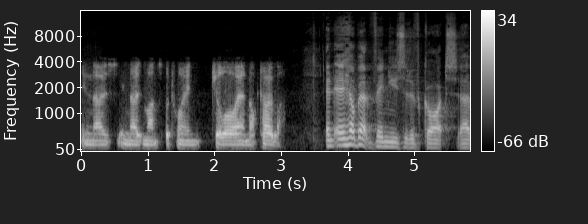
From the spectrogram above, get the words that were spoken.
in those in those months between July and October. And, and, how about venues that have got, uh,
